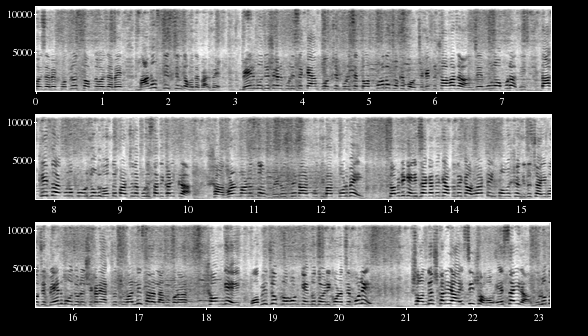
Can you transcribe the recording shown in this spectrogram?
হয়ে যাবে, প্রতিরোধ স্তব্ধ হয়ে যাবে, মানুষ নিশ্চিন্ত হতে পারবে। বের মজুর সেখানে পুলিশের ক্যাম্প হচ্ছে, পুলিশের তৎপরতা চোখে পড়ছে। কিন্তু শাহজাহান, যে মূল অপরাধী, তাকেই তো এখনও পর্যন্ত ধরতে পারছে না পুলিশ আধিকারিকরা। সাধারণ মানুষ তো বিরুদ্ধে তার প্রতিবাদ করবেই। তবে ঠিক এই জায়গা থেকে আপনাদেরকে আরও একটা ইনফরমেশন দিতে চাইব যে বের মজুরে সেখানে একশো চুয়াল্লিশ ধারা লাগু করার সঙ্গেই অভিযোগ গ্রহণ কেন্দ্র তৈরি করেছে পুলিশ। সন্দেশকারীর আইসি সহ এসআইরা মূলত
